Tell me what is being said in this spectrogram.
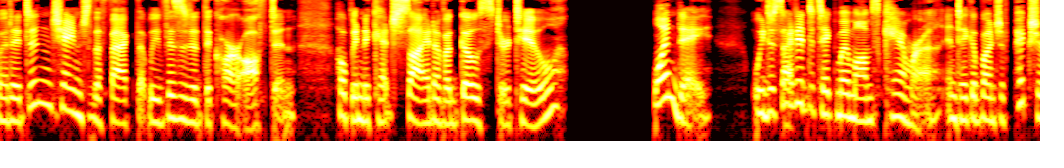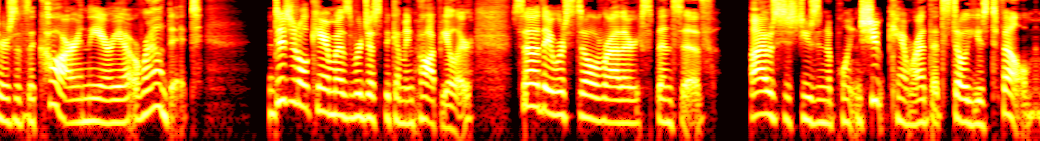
but it didn't change the fact that we visited the car often, hoping to catch sight of a ghost or two. One day, we decided to take my mom's camera and take a bunch of pictures of the car and the area around it. Digital cameras were just becoming popular, so they were still rather expensive, I was just using a point and shoot camera that still used film.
